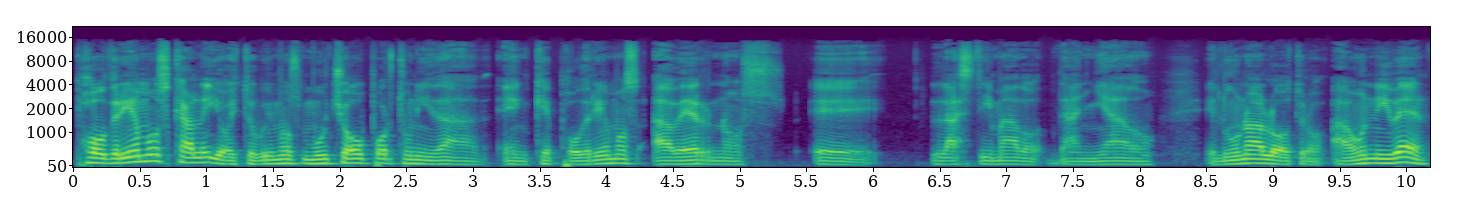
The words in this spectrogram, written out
podríamos, Carly y hoy tuvimos mucha oportunidad en que podríamos habernos eh, lastimado, dañado el uno al otro a un nivel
